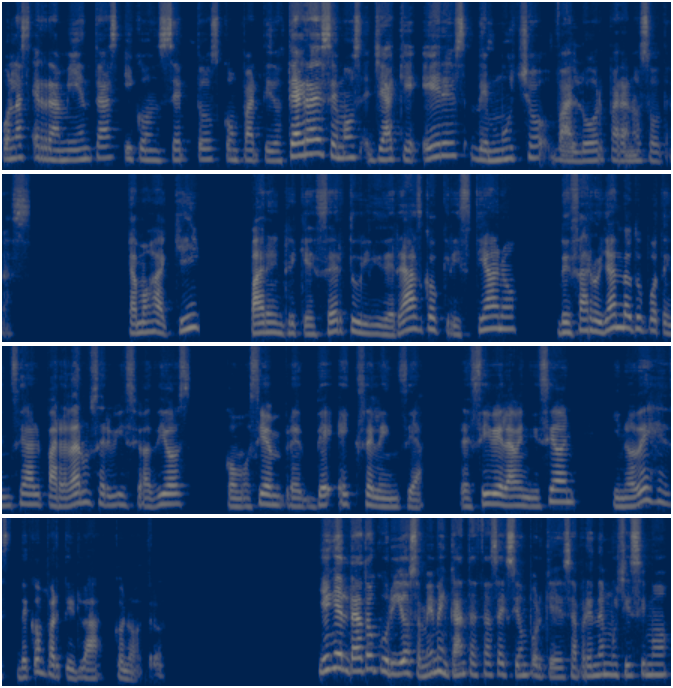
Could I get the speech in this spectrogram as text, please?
con las herramientas y conceptos compartidos. Te agradecemos ya que eres de mucho valor para nosotras. Estamos aquí para enriquecer tu liderazgo cristiano, desarrollando tu potencial para dar un servicio a Dios, como siempre, de excelencia. Recibe la bendición y no dejes de compartirla con otros. Y en el dato curioso, a mí me encanta esta sección porque se aprende muchísimo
